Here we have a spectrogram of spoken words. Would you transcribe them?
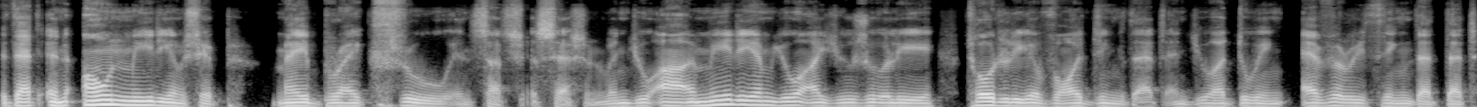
that an own mediumship may break through in such a session. When you are a medium, you are usually totally avoiding that and you are doing everything that that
